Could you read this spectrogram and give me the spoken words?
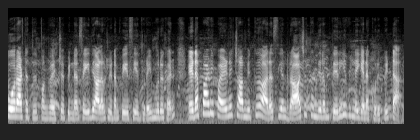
போராட்டத்தில் பங்கேற்ற பின்னர் செய்தியாளர்களிடம் பேசிய துரைமுருகன் எடப்பாடி பழனிசாமிக்கு அரசியல் ராஜதந்திரம் தெரியவில்லை என குறிப்பிட்டார்.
